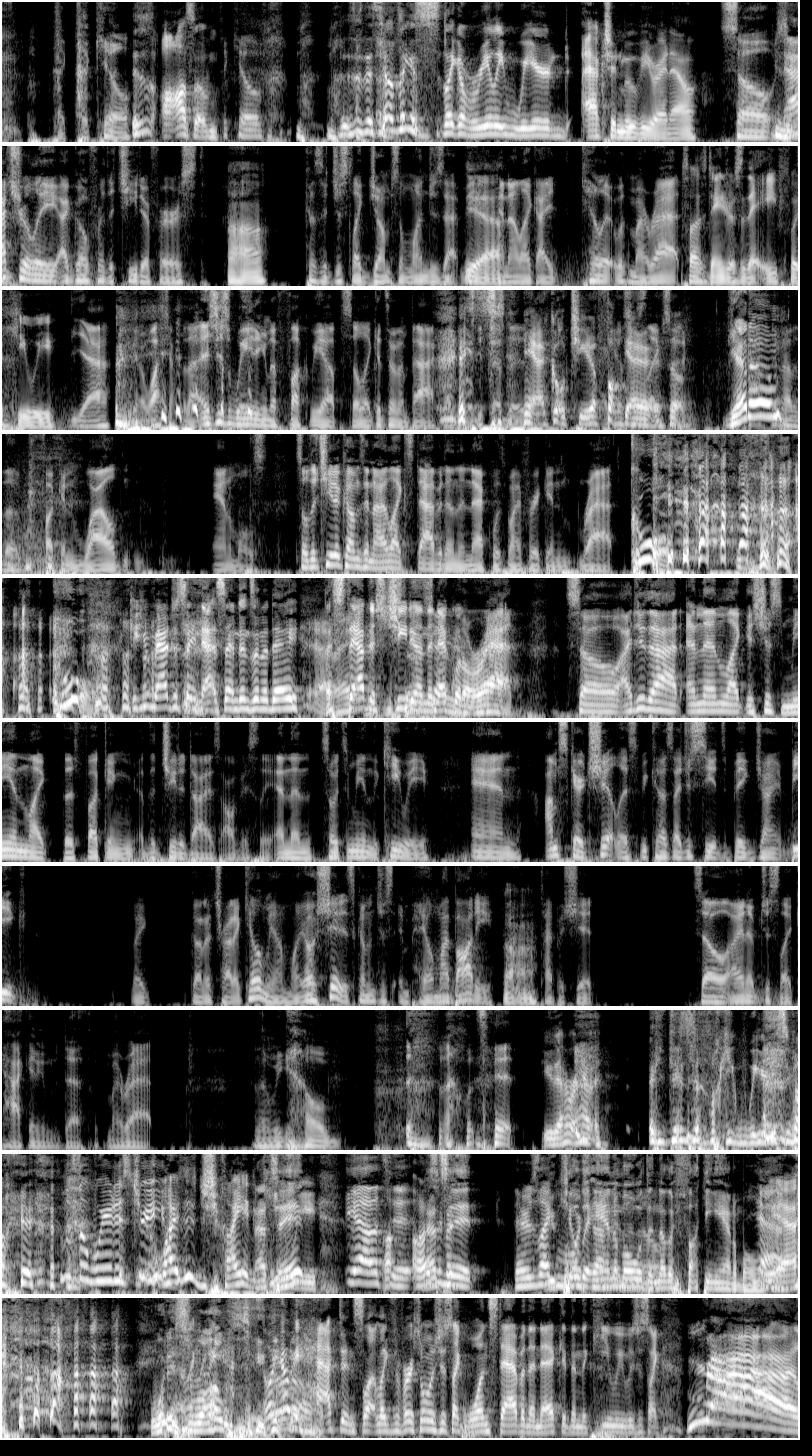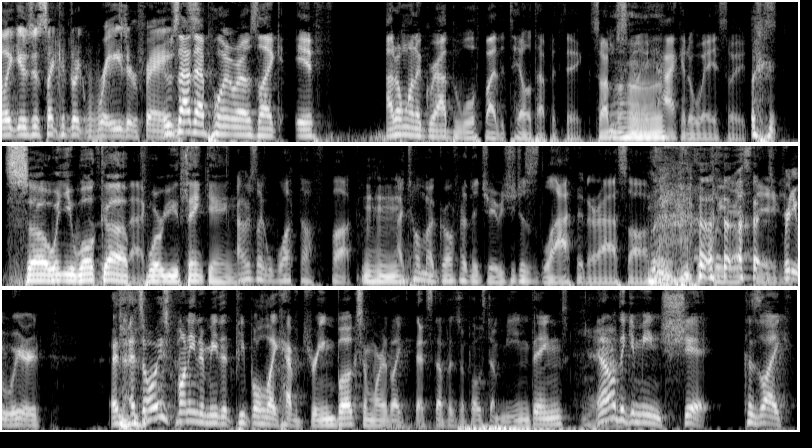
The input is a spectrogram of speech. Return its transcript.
like to kill This is awesome. to kill. My, my- This is. This sounds like a s- like a really weird action movie right now. so naturally, I go for the cheetah first Uh huh. because it just like jumps and lunges at me. Yeah. and I like I kill it with my rat. So It's not as dangerous as the eight foot kiwi. Yeah, you gotta watch out for that. It's just waiting to fuck me up. So like it's in the back. Like, you said the, yeah, go cheetah. Fuck it's just that. like so, the- Get him. out of the fucking wild animals. So the cheetah comes in, I like stab it in the neck with my freaking rat. Cool. cool. can you imagine saying that sentence in a day? I right? stabbed this cheetah in the neck with a rat. So I do that, and then like it's just me and like the fucking the cheetah dies, obviously, and then so it's me and the kiwi, and I'm scared shitless because I just see its big giant beak, like gonna try to kill me. I'm like, oh shit, it's gonna just impale my body, Uh-huh. type of shit. So I end up just like hacking him to death with my rat, and then we get home. that was it. Do you ever have? this is the fucking weirdest. Fucking, was the weirdest dream. Why is it giant That's kiwi? it? Yeah, that's it. Uh, honestly, That's but- it. There's like You more killed an animal with another fucking animal. Yeah. Yeah. What is wrong with you? I like how we hacked and sli- like the first one was just like one stab in the neck, and then the kiwi was just like, "Meow!" like it was just like like razor fangs. It was at that point where I was like, if I don't want to grab the wolf by the tail type of thing, so I'm just gonna uh-huh. hack it away. So it just, So when you woke up, back. what were you thinking? I was like, what the fuck? Mm-hmm. I told my girlfriend the dream. She just laughing her ass off. It's the weirdest thing. It's pretty weird. It's, it's always funny to me that people like have dream books and where like that stuff is supposed to mean things, and I don't think it means shit. Cause like,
